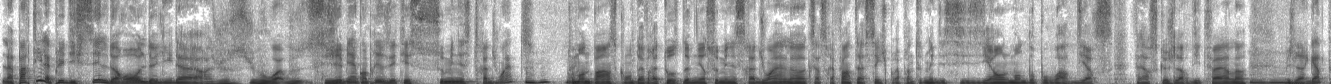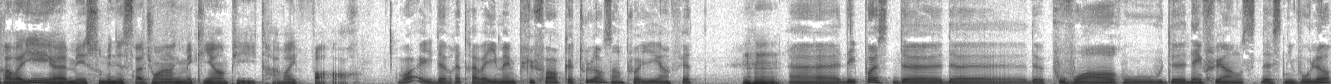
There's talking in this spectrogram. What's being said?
La partie la plus difficile de rôle de leader, je, je vois, vous- si j'ai bien compris, vous étiez sous-ministre adjointe? Tout le monde pense qu'on devrait tous devenir sous-ministre adjoint, là, que ça serait fantastique, je pourrais prendre toutes mes décisions, le monde va pouvoir dire, faire ce que je leur dis de faire, là. Mais je les regarde travailler, euh, mes sous-ministres adjoints, mes clients, puis ils travaillent fort. Ouais, ils devraient travailler même plus fort que tous leurs employés, en fait. Mhm. Euh, des postes de, de, de pouvoir ou d'influence de, ce niveau-là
